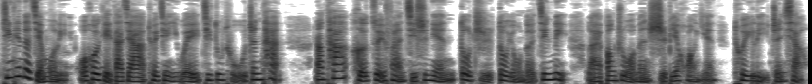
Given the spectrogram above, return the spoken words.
今天的节目里，我会给大家推荐一位基督徒侦探，让他和罪犯几十年斗智斗勇的经历，来帮助我们识别谎言、推理真相。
